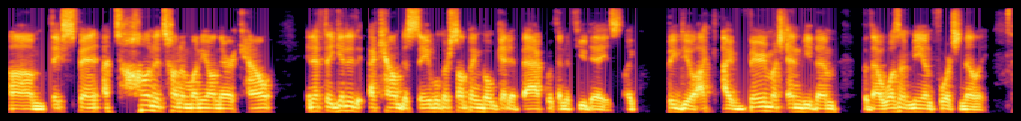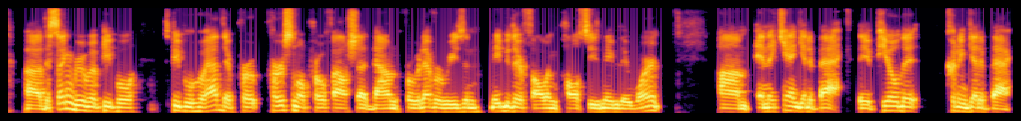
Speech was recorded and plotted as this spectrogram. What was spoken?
Um, they've spent a ton, a ton of money on their account. And if they get an account disabled or something, they'll get it back within a few days. Like big deal. I, I very much envy them but that wasn't me, unfortunately. Uh, the second group of people people who had their per- personal profile shut down for whatever reason. Maybe they're following policies, maybe they weren't, um, and they can't get it back. They appealed it, couldn't get it back.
